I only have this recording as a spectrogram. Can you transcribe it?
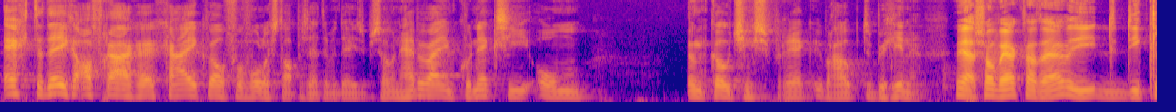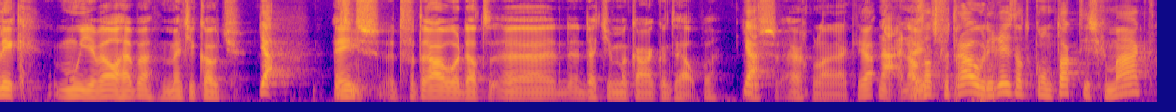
echt te degen afvragen: ga ik wel vervolgstappen zetten met deze persoon? Hebben wij een connectie om een coachingsgesprek überhaupt te beginnen? Ja, zo werkt dat. Hè? Die, die- klik moet je wel hebben met je coach. Ja, precies. Eens het vertrouwen dat, eh, dat je elkaar kunt helpen. Ja. Dat is erg belangrijk. Ja. Nou, en als Eens. dat vertrouwen er is, dat contact is gemaakt,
